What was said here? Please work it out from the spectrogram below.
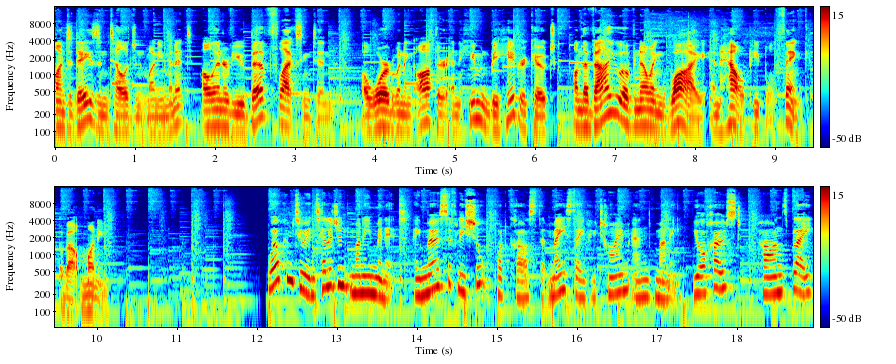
On today's Intelligent Money Minute, I'll interview Bev Flaxington, award winning author and human behavior coach, on the value of knowing why and how people think about money. Welcome to Intelligent Money Minute, a mercifully short podcast that may save you time and money. Your host, Hans Blake,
